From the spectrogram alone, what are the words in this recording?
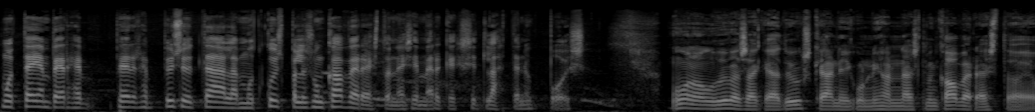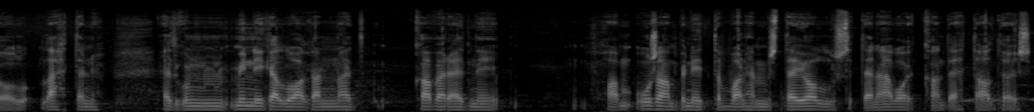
Mutta teidän perhe, perhe pysyy täällä, mutta kuinka paljon sun kavereista on esimerkiksi sit lähtenyt pois? Mulla on ollut hyvä säkä, että yksikään niin kun ihan näistä min kavereista ei ollut lähtenyt. Että kun minun ikäluokan näitä kavereita, niin useampi niiden vanhemmista ei ollut sitten enää voikkaan tehtaalla töissä.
